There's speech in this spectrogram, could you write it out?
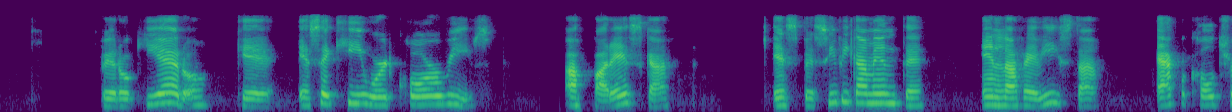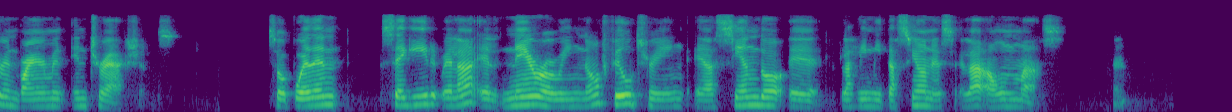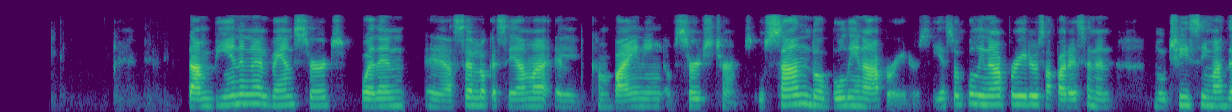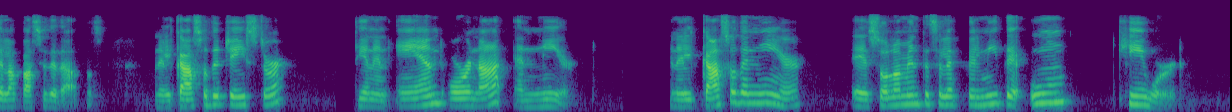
Pero quiero que ese keyword coral reefs aparezca específicamente en la revista Aquaculture Environment Interactions. So pueden seguir el narrowing, ¿no? filtering, eh, haciendo eh, las limitaciones aún más. También en Advanced Search pueden eh, hacer lo que se llama el combining of search terms, usando Boolean operators. Y esos Boolean operators aparecen en muchísimas de las bases de datos. En el caso de JSTOR, tienen and, or not, and near. En el caso de near, eh, solamente se les permite un keyword.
